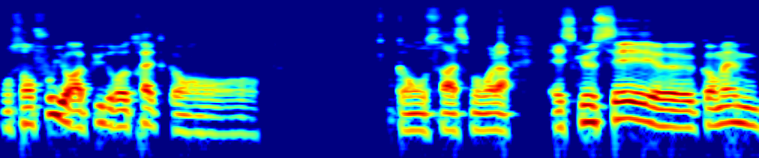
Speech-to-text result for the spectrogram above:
on, s'en fout. Il y aura plus de retraite quand on sera à ce moment-là. Est-ce que c'est euh, quand même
